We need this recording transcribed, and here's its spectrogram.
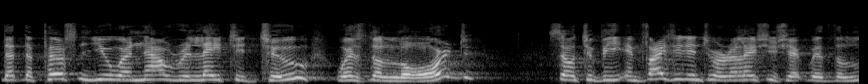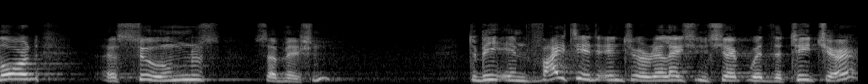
that the person you were now related to was the Lord? So to be invited into a relationship with the Lord assumes submission. To be invited into a relationship with the teacher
